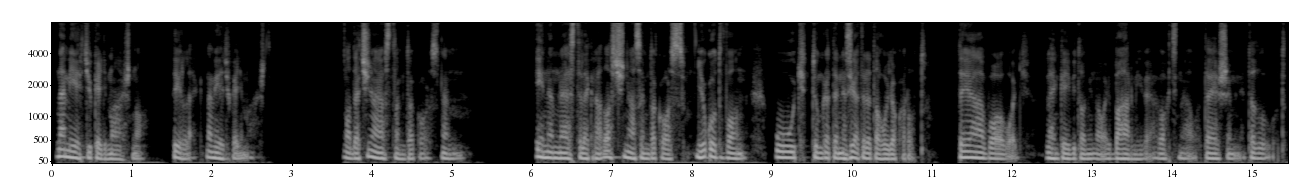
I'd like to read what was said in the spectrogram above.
nem értjük egymásnak. Tényleg, nem értjük egymást. Na de csinálj azt, amit akarsz, nem. Én nem neheztelek rád, azt csinálsz, amit akarsz. Jogod van úgy tönkretenni az életedet, ahogy akarod. Teával, vagy lenkei vitamina, vagy bármivel, vakcinával, teljesen minden, te dolgod.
